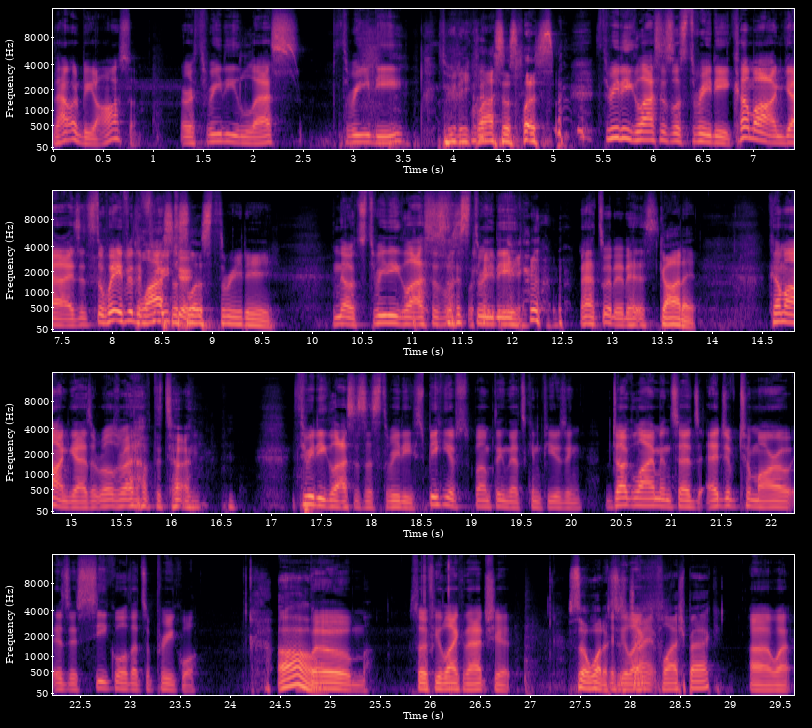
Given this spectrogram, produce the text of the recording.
That would be awesome. Or 3D less 3D. 3D glassesless. 3D glassesless 3D. Come on, guys. It's the wave of the future. glassesless 3D. No, it's 3D glassesless 3D. That's what it is. Got it. Come on, guys. It rolls right off the tongue. 3D glassesless 3D. Speaking of something that's confusing, Doug Liman says Edge of Tomorrow is a sequel that's a prequel. Oh. Boom. So if you like that shit, So what? It's If a you like- giant flashback? uh, what?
